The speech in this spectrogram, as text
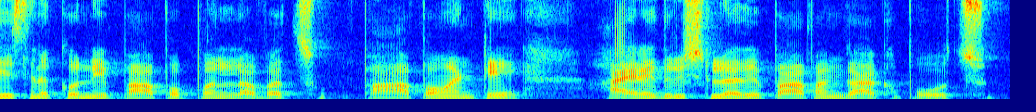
చేసిన కొన్ని పాప పనులు అవ్వచ్చు. పాపం అంటే ఆయన దృష్టిలో అదే పాపం కాకపోవచ్చు.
